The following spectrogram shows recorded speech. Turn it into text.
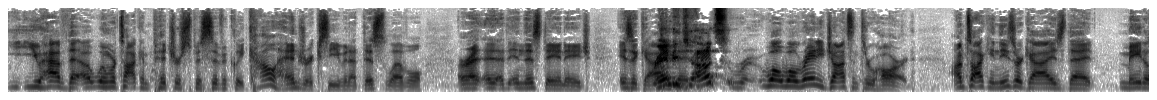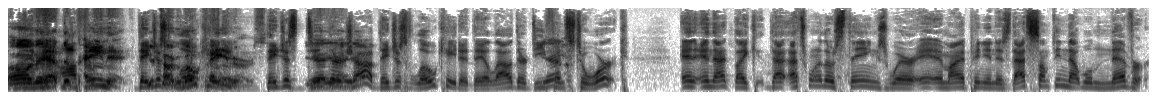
you have that uh, when we're talking pitcher specifically. Kyle Hendricks, even at this level or in this day and age, is a guy. Randy that- Johnson? well, well, Randy Johnson threw hard. I'm talking. These are guys that made a. Oh, they had to off of- paint it. They You're just located. They just did Yeah, their yeah, yeah. job. They just located. They allowed their defense to work. And, and that like that that's one of those things where in my opinion is that's something that will never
